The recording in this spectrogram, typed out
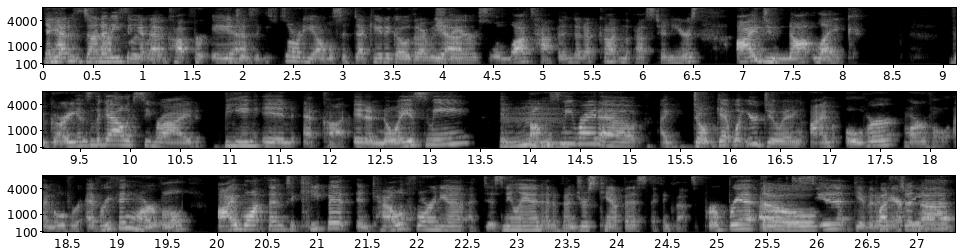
They Yes, hadn't done anything at. Epcot for ages. Yeah. Like this was already almost a decade ago that I was Yeah. there. So a lot's happened at Epcot in the past 10 years. I do not like the Guardians of the Galaxy ride being in Epcot. It annoys me. It bums Mm. me right out. I don't get what you're doing. I'm over Marvel. I'm over everything Marvel. I want them to keep it in California at Disneyland at Avengers Campus. I think that's appropriate. I love to see it. Give it an area. though.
